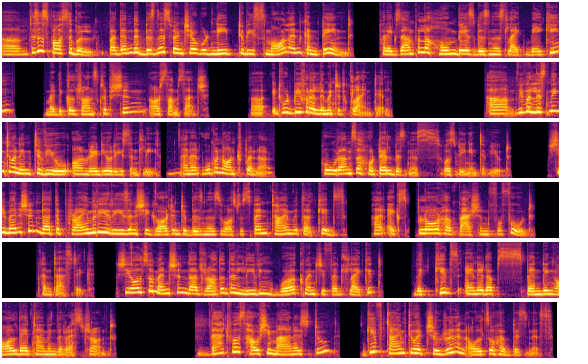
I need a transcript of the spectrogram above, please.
Um, this is possible, but then the business venture would need to be small and contained. For example, a home based business like baking, medical transcription, or some such. Uh, it would be for a limited clientele. Uh, we were listening to an interview on radio recently, and a woman entrepreneur who runs a hotel business was being interviewed. She mentioned that the primary reason she got into business was to spend time with her kids and explore her passion for food. Fantastic. She also mentioned that rather than leaving work when she felt like it, the kids ended up spending all their time in the restaurant. That was how she managed to give time to her children and also her business.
